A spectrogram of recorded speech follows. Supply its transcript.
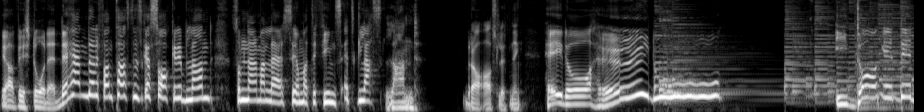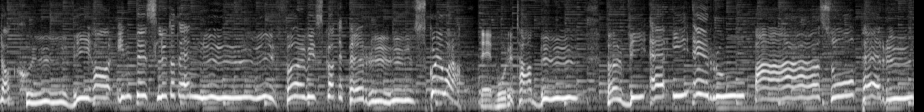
jag förstår det. Det händer fantastiska saker ibland, som när man lär sig om att det finns ett glassland. Bra avslutning. Hej då! Hej då! Idag är det dag sju, vi har inte slutat ännu. För vi ska till Peru, skoja bara, det vore tabu. För vi är i Europa, så Peru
